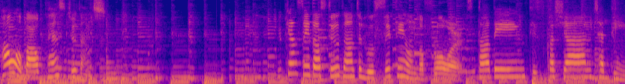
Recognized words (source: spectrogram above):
How about PENS students? Can see the student who's sitting on the floor, studying, discussion, chatting.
